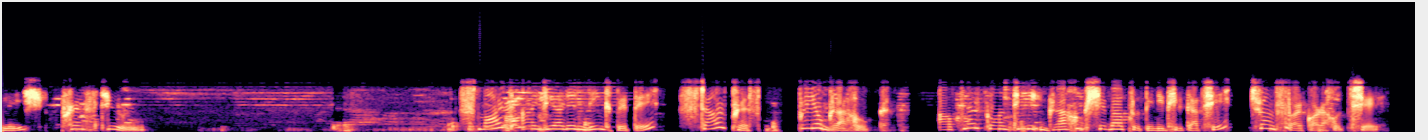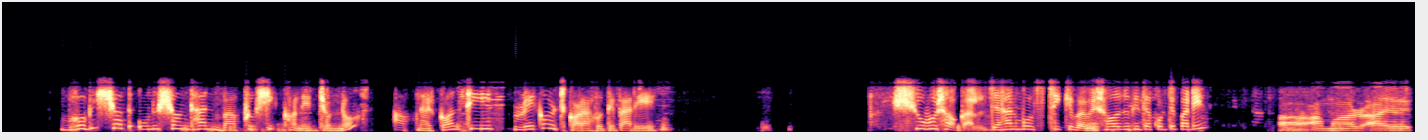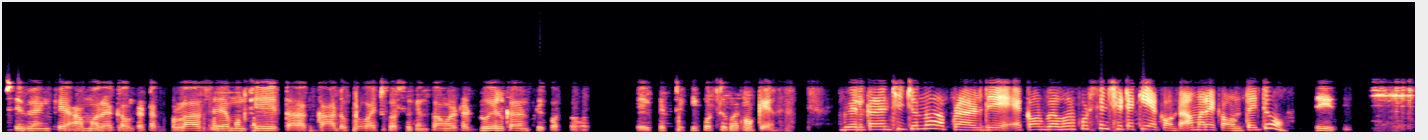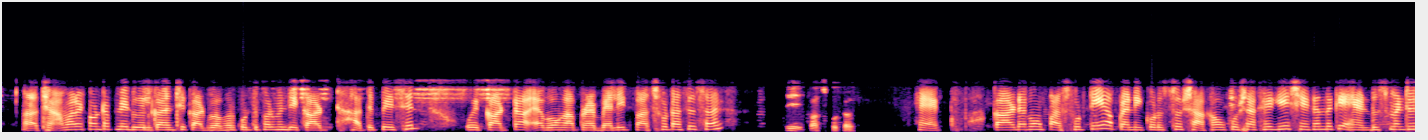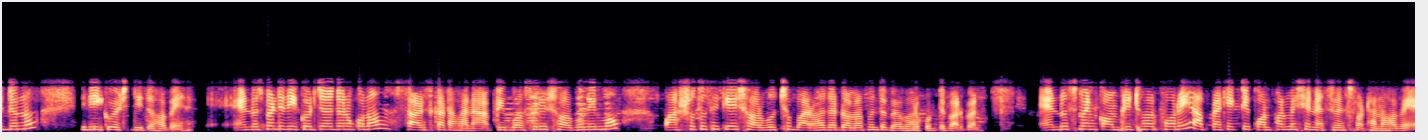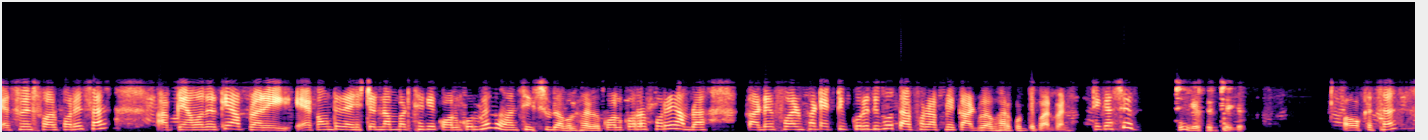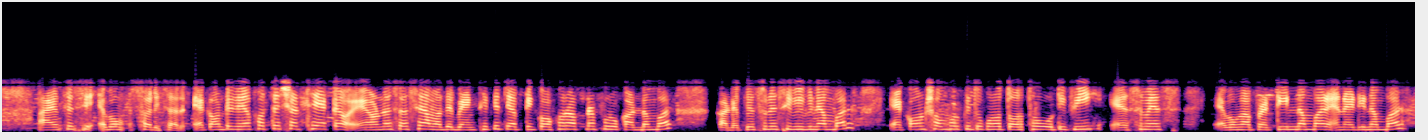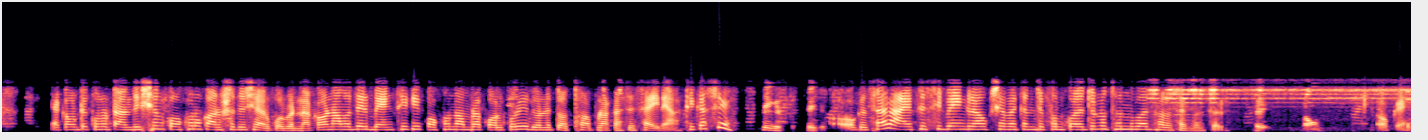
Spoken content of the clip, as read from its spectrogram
English, press 2. Smart IVR এর link পেতে star press প্রিয় গ্রাহক আপনার কলটি গ্রাহক সেবা প্রতিনিধির কাছে ট্রান্সফার করা হচ্ছে। ভবিষ্যৎ অনুসন্ধান বা প্রশিক্ষণের জন্য আপনার কলটি রেকর্ড করা হতে পারে। শুভ সকাল। জাহান বলছি কীভাবে সহযোগিতা করতে পারি? আমার আইএফসি ব্যাংকে আমার অ্যাকাউন্ট একটা খোলা আছে এমনকি তারা কার্ডও প্রোভাইড করছে কিন্তু আমার একটা ডুয়েল কারেন্সি করতে হবে। এই ক্ষেত্রে কি করতে পারি? ওকে ডুয়েল কারেন্সির জন্য আপনার যে অ্যাকাউন্ট ব্যবহার করছেন সেটা কি অ্যাকাউন্ট আমার অ্যাকাউন্ট তাই তো? জি জি। আচ্ছা আমার অ্যাকাউন্টে আপনি ডুয়েল কারেন্সি কার্ড ব্যবহার করতে পারবেন যে কার্ড হাতে পেয়েছেন। ওই কার্ডটা এবং আপনার ভ্যালিড পাসপোর্ট আছে স্যার জি পাসপোর্ট আছে। হ্যাঁ কার্ড এবং পাসপোর্ট নিয়ে আপনার নিকটস্থ শাখা উপশাখায় গিয়ে সেখান থেকে অ্যান্ডোসমেন্টের জন্য রিকোয়েস্ট দিতে হবে। অ্যান্ডোসমেন্টের রিকোয়েস্ট দেওয়ার জন্য কোনো চার্জ কাটা হয় না। আপনি বছরে সর্বনিম্ন পাঁচশত থেকে সর্বোচ্চ বারো হাজার ডলার পর্যন্ত ব্যবহার করতে পারবেন। এন্ডোসমেন্ট কমপ্লিট হওয়ার পরে আপনাকে একটি কনফার্মেশন এস এম এস পাঠানো হবে। এস এম পাওয়ার পরে স্যার আপনি আমাদেরকে আপনার এই অ্যাকাউন্টের রেজিস্টার নাম্বার থেকে কল করবেন ওয়ান সিক্স টু ডাবল ফাইভে কল করার পরে আমরা কার্ডের ফয়েন ফাট অ্যাক্টিভ করে দিব, তারপর আপনি কার্ড ব্যবহার করতে পারবেন। ঠিক আছে? ঠিক আছে ঠিক আছে। ওকে স্যার আইএফএসসি এবং সরি স্যার অ্যাকাউন্টের নিরাপত্তার স্বার্থে একটা অ্যাওয়ারনেস আছে আমাদের ব্যাংক থেকে যে আপনি কখনো আপনার পুরো কার্ড নাম্বার কার্ডের পেছনে সিবিবি নাম্বার অ্যাকাউন্ট সম্পর্কিত কোনো তথ্য ওটিপি এসএমএস এবং আপনার টিন নাম্বার এনআইডি নাম্বার অ্যাকাউন্টে কোনো ট্রানজেকশন কখনো কারোর সাথে শেয়ার করবেন না। কারণ আমাদের ব্যাংক থেকে কখনো আমরা কল করে এই ধরনের তথ্য আপনার কাছে চাই না। ঠিক আছে? ঠিক আছে ঠিক আছে। ওকে স্যার আইএফএসসি ব্যাংক গ্রাহক সেবা কেন্দ্রে ফোন করার জন্য ধন্যবাদ। ভালো থাকবেন স্যার ওকে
